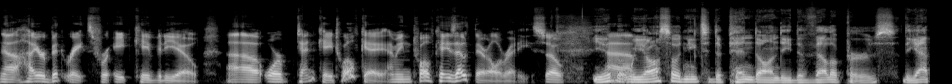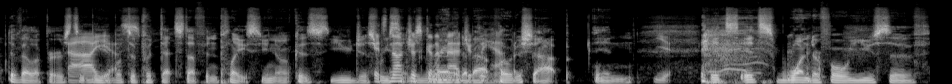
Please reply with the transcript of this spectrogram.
uh, higher bit rates for 8K video uh, or 10K, 12K. I mean, 12K is out there already. So yeah, but um, we also need to depend on the developers, the app developers, to ah, be yes. able to put that stuff in place. You know, because you just it's not just going to magically about happen. Photoshop, and yeah, it's it's wonderful use of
